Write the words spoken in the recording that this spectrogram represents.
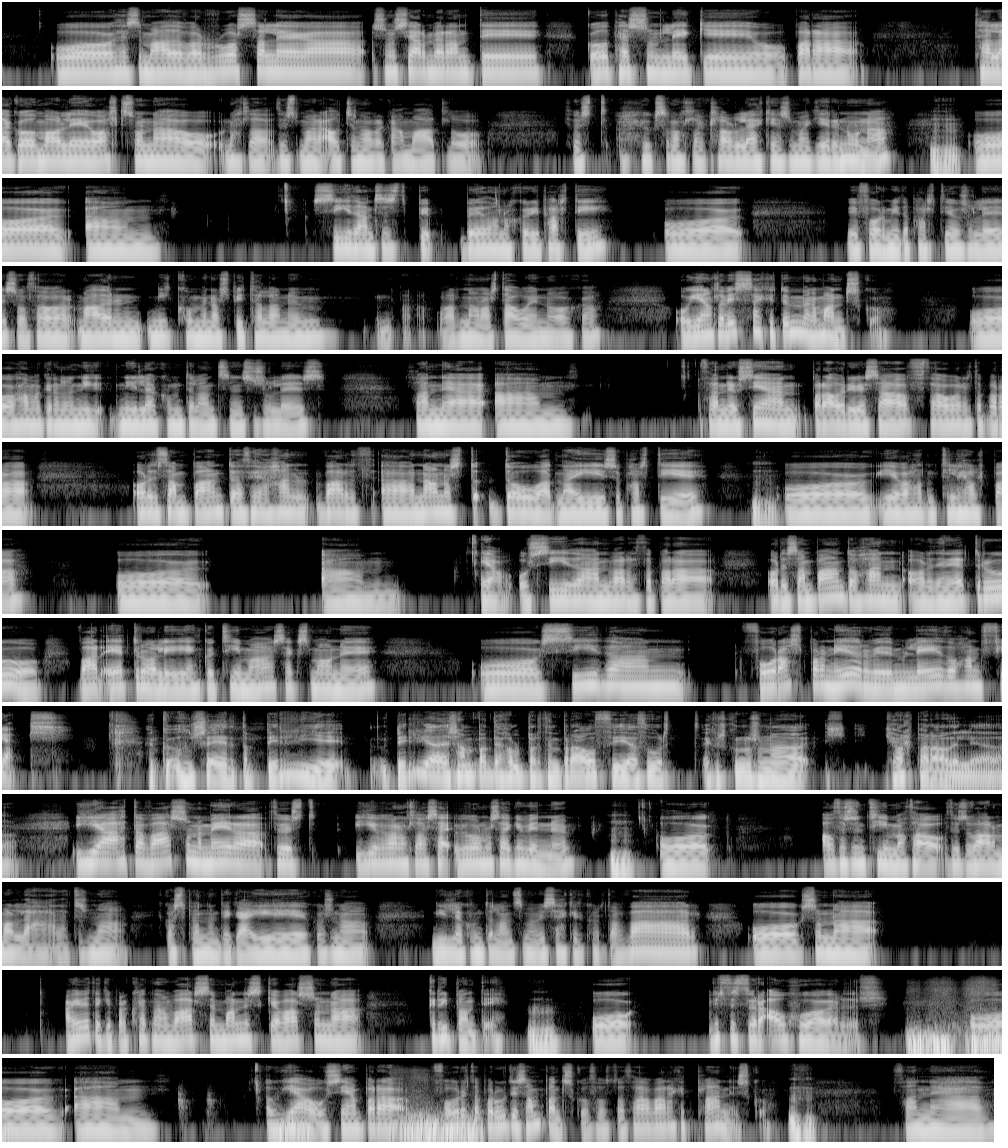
og þessi maður var rosalega svona sjarmerandi góð personleiki og bara talaði góð máli og allt svona og náttúrulega, þú veist, maður er átján ára gamall og, þú veist, hugsa náttúrulega klárlega ekki eins og maður gerir núna Mhm. og um, síðan bauð hann okkur í partí og við fórum í þetta partí og svo leiðis og þá var maðurinn nýkominn á spítalanum var nánast áinn og okkar. Og ég náttúrulega vissi ekkert um hennar mann sko. Og hann var greinlega ný, nýlega komin til landsins og svo leiðis þannig að um, þannig að síðan bara áður ég vissi af þá var þetta bara orðið samband af því að hann varð uh, nánast dóaðna í þessu partíi og ég var hann til að hjálpa. Og um, já, og síðan var þetta bara orðið samband og hann orðin edru og var edru alveg í einhver tíma, sex mánuði og síðan fór allt bara niður við um leið og hann fjall En þú segir þetta byrji, byrjaði sambandi hálfpartin bara á því að þú ert eitthvað svona, svona hjálparaðili eða? Já, þetta var svona meira, þú veist, ég var náttúrulega, við vorum að sækja um vinnu Mhm. og á þessum tíma þá, þú veist, varum alveg að þetta er svona eitthvað spennandi gæi, eitthvað svona nýlega komið til land sem að vissi ekkert hvað það var og svona, að ég veit ekki bara hvernig hann var sem manneskja var svona grípandi Mm og virtist vera áhugaverður og um, og já, og síðan bara fór þetta bara út í samband, sko, þótt að það var ekkert planið, sko Mhm. þannig að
